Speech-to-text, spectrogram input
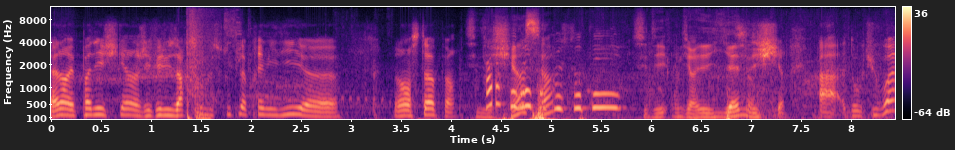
Ah non, mais pas des chiens, j'ai fait du Dark Souls toute l'après-midi. Euh... Non, stop. hein. C'est des Ah, chiens, ça. C'est des. On dirait des hyènes. C'est des chiens. Ah, donc tu vois,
